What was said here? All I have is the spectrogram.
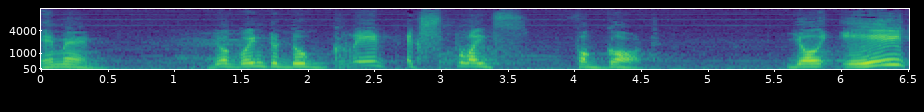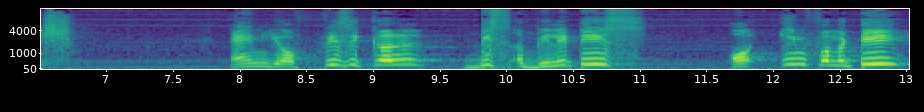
Amen. You're going to do great exploits for God. Your age and your physical disabilities or infirmity,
